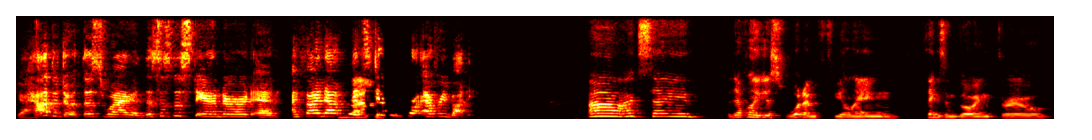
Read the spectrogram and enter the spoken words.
you had to do it this way and this is the standard. And I find out yeah. it's different for everybody. Uh, I'd say definitely just what I'm feeling, things I'm going through,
